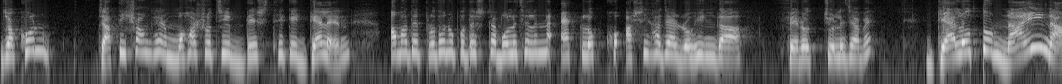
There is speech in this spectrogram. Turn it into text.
যখন জাতিসংঘের মহাসচিব দেশ থেকে গেলেন, আমাদের প্রধান উপদেষ্টা বলেছিলেন না, এক লক্ষ আশি হাজার রোহিঙ্গা ফেরত চলে যাবে। গেল তো নাই না,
